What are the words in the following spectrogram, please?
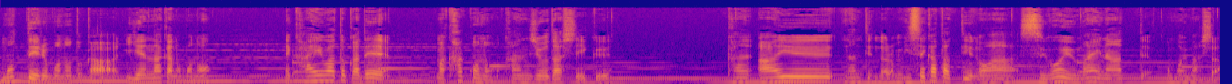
持っているものとか家の中のもので会話とかで、まあ、過去の感じを出していく。かああいう何て言うんだろう見せ方っていうのはすごいうまいなって思いました。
